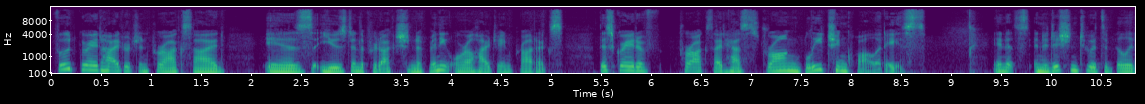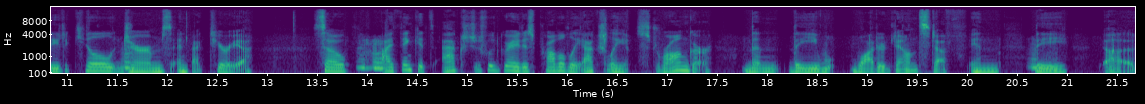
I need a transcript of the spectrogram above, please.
Food grade hydrogen peroxide is used in the production of many oral hygiene products. This grade of peroxide has strong bleaching qualities in its in addition to its ability to kill mm-hmm. germs and bacteria. So mm-hmm. I think it's actually food grade is probably actually stronger than the watered down stuff in mm-hmm. the uh,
